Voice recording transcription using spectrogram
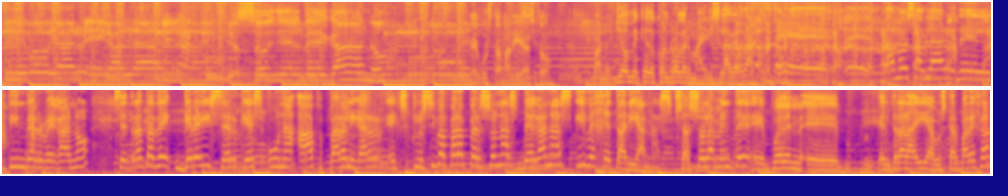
te voy a regalar. Yo soy el vegano. Me gusta, María, esto. Bueno, yo me quedo con Robert Miles, la verdad. Eh, eh, vamos a hablar del Tinder vegano. Se trata de Grazer, que es una app para ligar exclusiva para personas veganas y vegetarianas. O sea, solamente eh, pueden entrar ahí a buscar pareja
